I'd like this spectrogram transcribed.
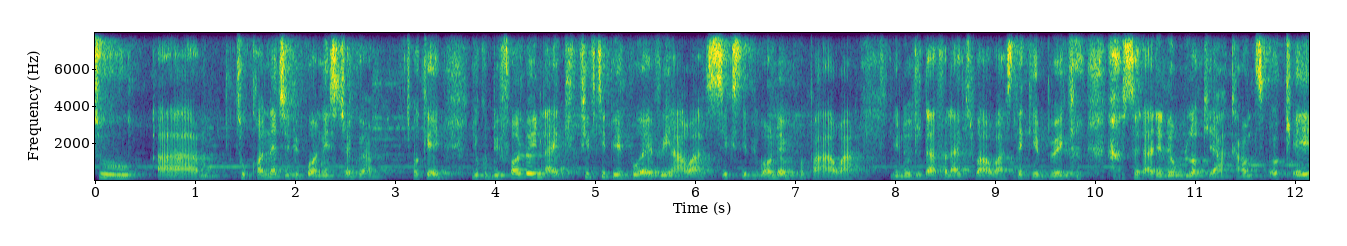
to um, to connect with people on instagram okay? You could be following like 50 people every hour 60 people 100 people per hour. You know do that for like two hours take a break so that they don't block your account okay?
